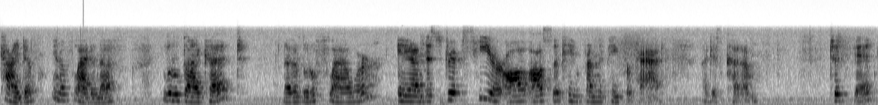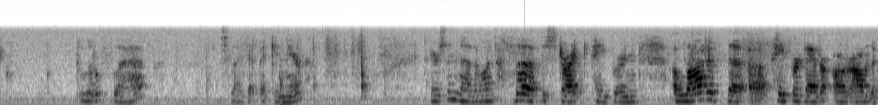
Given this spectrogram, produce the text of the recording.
kind of, you know, flat enough. Little die cut, another little flower, and the strips here all also came from the paper pad. I just cut them to fit. The little flap. Slide that back in there. Here's another one. I love the striped paper, and a lot of the uh, paper that are, are on the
